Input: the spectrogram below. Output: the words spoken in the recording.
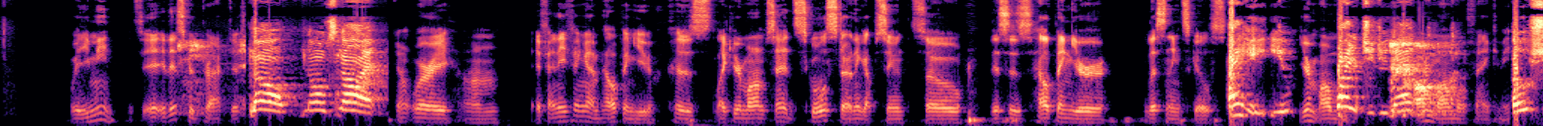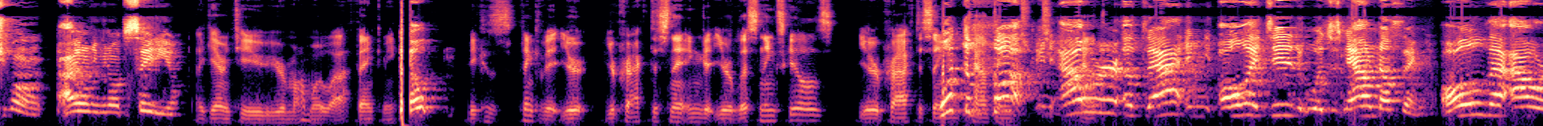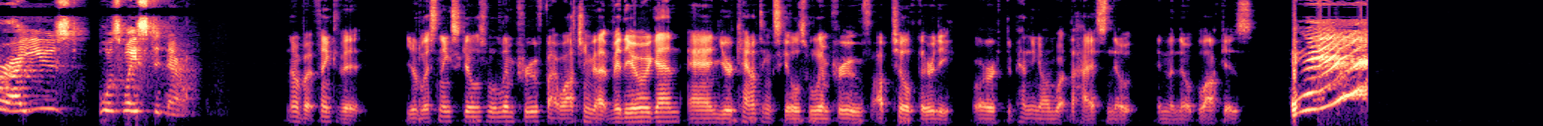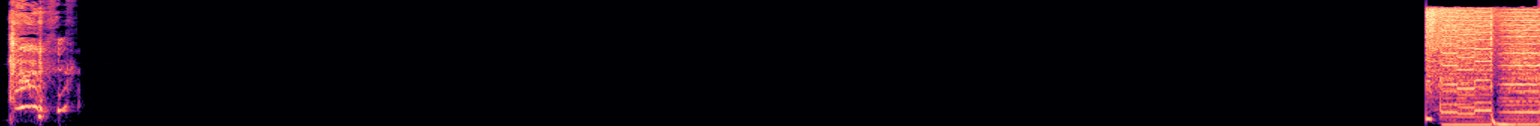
What do you mean? It's, it, it is good practice. No, no, it's not. Don't worry. Um, if anything, I'm helping you because, like your mom said, school's starting up soon. So this is helping your listening skills. I hate you. Your mom. Why Will, did you do that? your mom will thank me. Oh, she won't. I don't even know what to say to you. I guarantee you, your mom will uh, thank me. Nope. Because think of it, you're you're practicing your listening skills. You're practicing What the counting. fuck? An hour of that, and all I did was now nothing. All that hour I used was wasted now. No, but think of it. Your listening skills will improve by watching that video again, and your counting skills will improve up till 30, or depending on what the highest note in the note block is.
